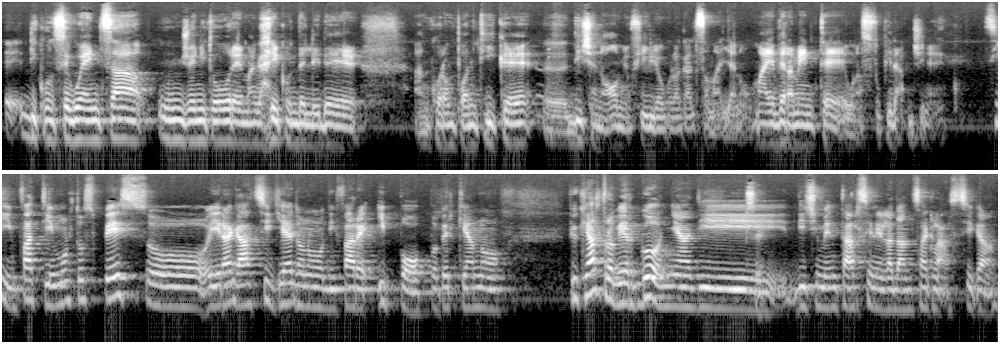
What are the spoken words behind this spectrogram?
eh, di conseguenza un genitore magari con delle idee ancora un po' antiche eh, dice no mio figlio con la calzamaglia no ma è veramente una stupidaggine ecco. Sì, infatti molto spesso i ragazzi chiedono di fare hip hop perché hanno più che altro vergogna di, sì. di, cimentarsi nella danza classica.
